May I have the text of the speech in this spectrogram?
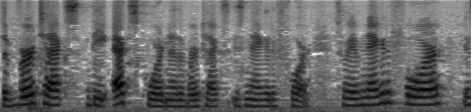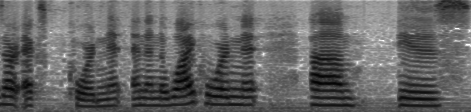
the vertex, the x coordinate of the vertex is negative 4. So we have negative 4 is our x coordinate, and then the y coordinate um, is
